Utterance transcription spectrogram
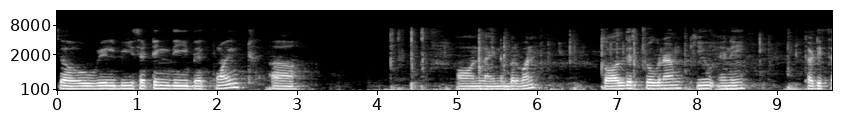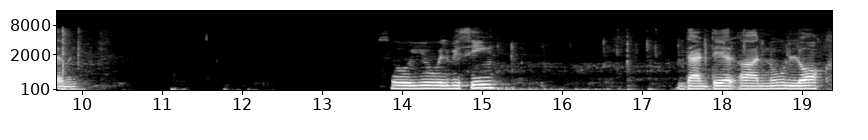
so we'll be setting the breakpoint uh, on line number one. Call this program qna37 so you will be seeing that there are no lock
